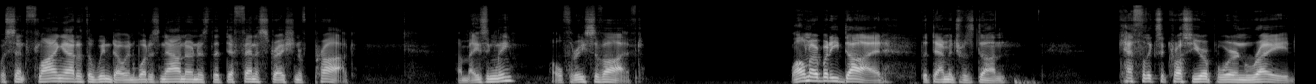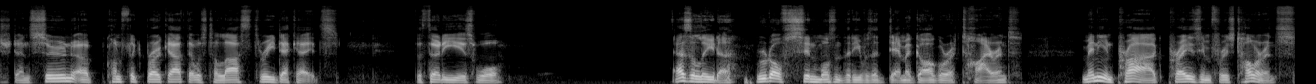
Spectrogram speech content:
were sent flying out of the window in what is now known as the Defenestration of Prague. Amazingly, all three survived. While nobody died, the damage was done. Catholics across Europe were enraged, and soon a conflict broke out that was to last three decades the Thirty Years' War. As a leader, Rudolf's sin wasn't that he was a demagogue or a tyrant. Many in Prague praise him for his tolerance.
